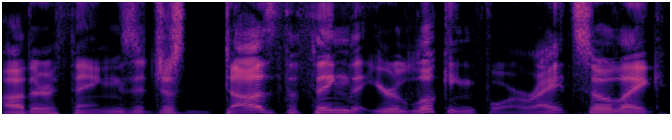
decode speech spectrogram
other things it just does the thing that you're looking for right so like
